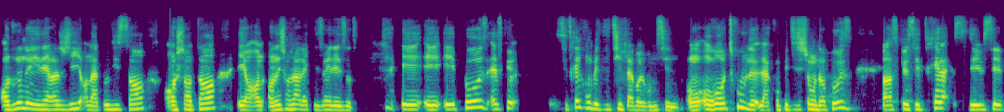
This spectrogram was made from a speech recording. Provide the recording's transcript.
en donnant de l'énergie, en applaudissant, en chantant et en, en, échangeant avec les uns et les autres. Et, et, et pause, est-ce que c'est très compétitif la ballroom scene on, on retrouve la compétition dans pause parce que c'est très, c'est,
